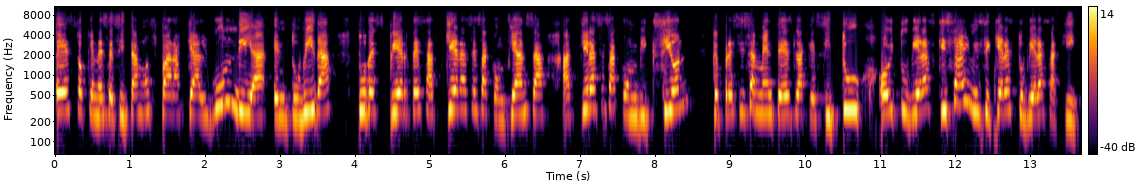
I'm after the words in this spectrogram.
eso que necesitamos para que algún día en tu vida tú despiertes, adquieras esa confianza, adquieras esa convicción que precisamente es la que si tú hoy tuvieras, quizá y ni siquiera estuvieras aquí,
